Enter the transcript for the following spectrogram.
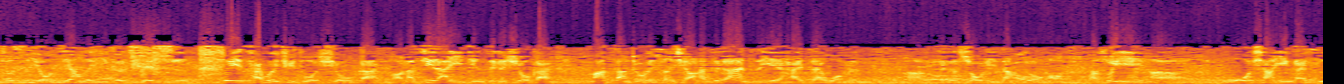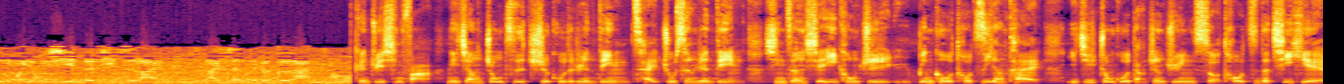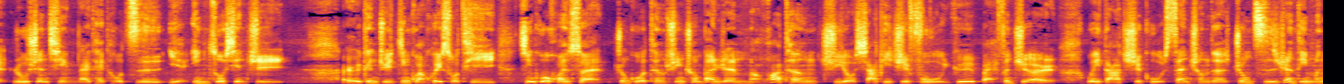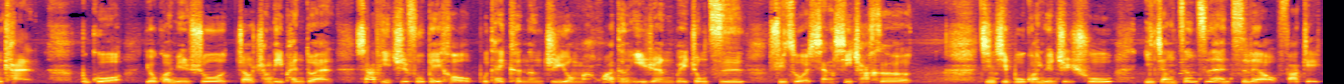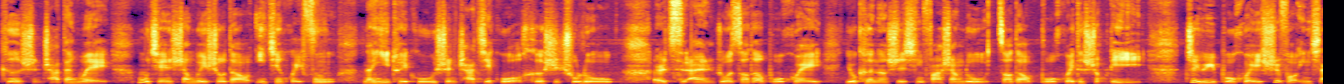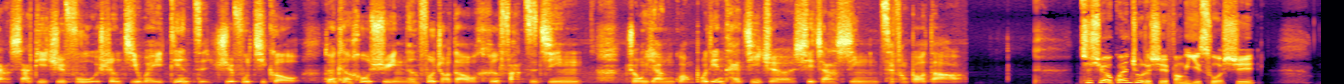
就是有这样的一个缺失，所以才会去做修改。好，那既然已经这个修改马上就会生效，那这个案子也还在我们啊这个受理当中哈。那所以啊，我想应该是会用新的机制来来审这个个案。根据新法，你将中资持股的认定采逐层认定，新增协议控制与并购投资样态，以及中国党政军所投资的企业，如申请来台投资，也应做限制。而根据金管会所提，经过换算，中国腾讯创办人马化腾持有虾皮支付约百分之二，未达持股三成的中资认定门槛。不过，有官员说，照常理判断，虾皮支付背后不太可能只有马化腾一人为中资，需做详细查核。经济部官员指出，已将增资案资料发给各审查单位，目前尚未收到意见回复，难以推估审查结果何时出炉。而此案若遭到驳回，有可能是新法上路遭到驳回的首例。至于驳回是否影响虾皮支付升级为电子支付机构，端看后续能否找到合法资金。中央广播电台记者谢嘉欣采访报道。继续要关注的是防疫措施。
